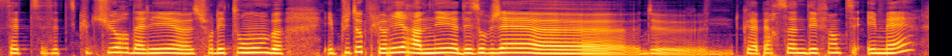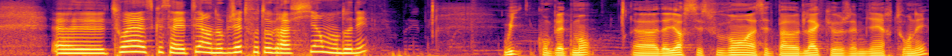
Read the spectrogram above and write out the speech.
cette, cette, culture d'aller sur les tombes et plutôt que fleurir, amener des objets que la personne défunte aimait. toi, est-ce que ça a été un objet de photographie à un moment donné? Oui, complètement. D'ailleurs, c'est souvent à cette période-là que j'aime bien y retourner.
